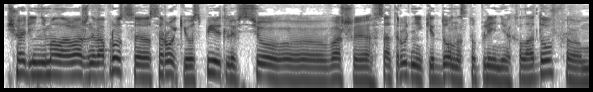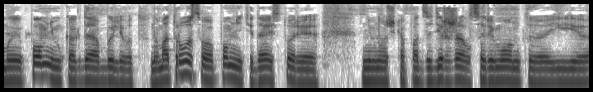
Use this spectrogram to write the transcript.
Еще один немаловажный вопрос. Э, сроки. Успеют ли все э, ваши сотрудники до наступления холодов? Мы помним, когда были вот на Матросово, помните, да, история немножечко подзадержался ремонт и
